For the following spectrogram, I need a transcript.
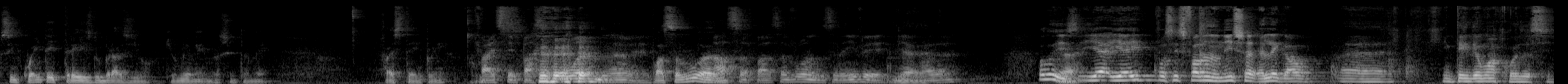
53 do Brasil, que eu me lembro, assim, também. Faz tempo, hein? Faz tempo, passa voando, né, velho? Passa voando. Nossa, passa voando, você nem vê. E É. agora... Ô Luiz, É. e, e aí vocês falando nisso, é é legal é, entender uma coisa assim.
